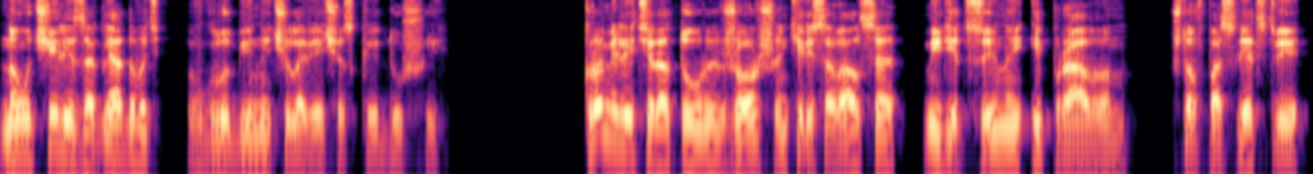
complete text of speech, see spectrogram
научили заглядывать в глубины человеческой души. Кроме литературы, Жорж интересовался медициной и правом, что впоследствии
